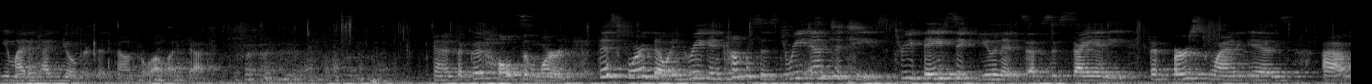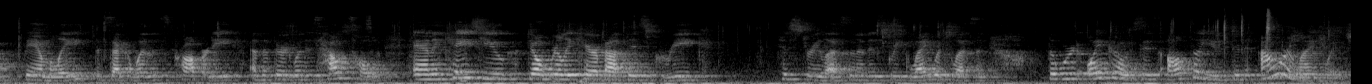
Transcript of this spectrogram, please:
You might have had yogurt that sounds a lot like that. And it's a good, wholesome word. This word, though, in Greek encompasses three entities, three basic units of society. The first one is um, family, the second one is property, and the third one is household. And in case you don't really care about this Greek history lesson or this Greek language lesson, the word oikos is also used in our language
